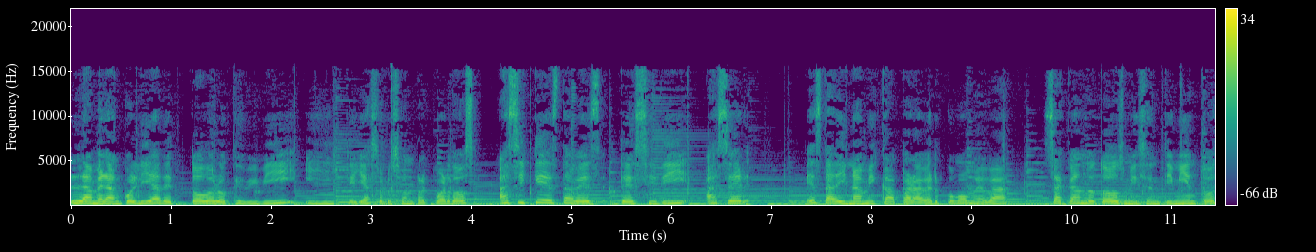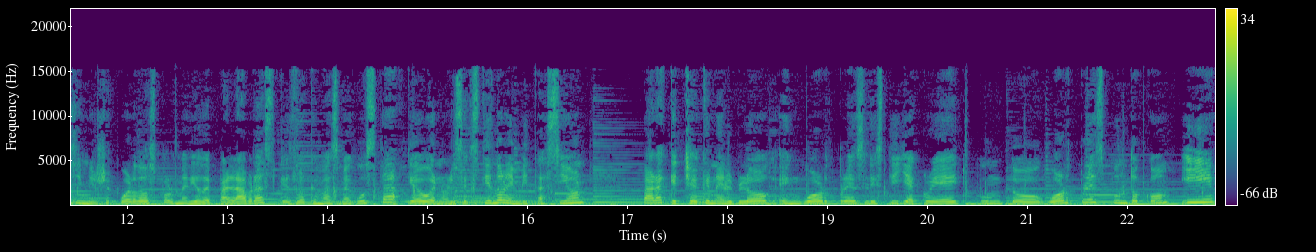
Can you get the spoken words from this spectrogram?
la melancolía de todo lo que viví y que ya solo son recuerdos. Así que esta vez decidí hacer esta dinámica para ver cómo me va sacando todos mis sentimientos y mis recuerdos por medio de palabras, que es lo que más me gusta. Que bueno, les extiendo la invitación para que chequen el blog en WordPress listillacreate.wordpress.com y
